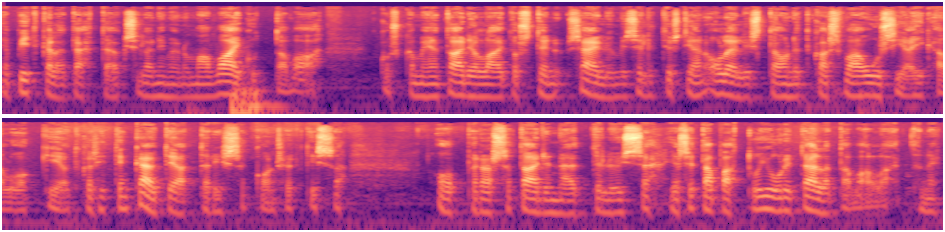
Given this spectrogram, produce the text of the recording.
ja pitkällä tähtäyksellä nimenomaan vaikuttavaa, koska meidän taidelaitosten säilymiselle tietysti ihan oleellista on, että kasvaa uusia ikäluokkia, jotka sitten käy teatterissa, konsertissa, oopperassa, taidenäyttelyissä, ja se tapahtuu juuri tällä tavalla, että ne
